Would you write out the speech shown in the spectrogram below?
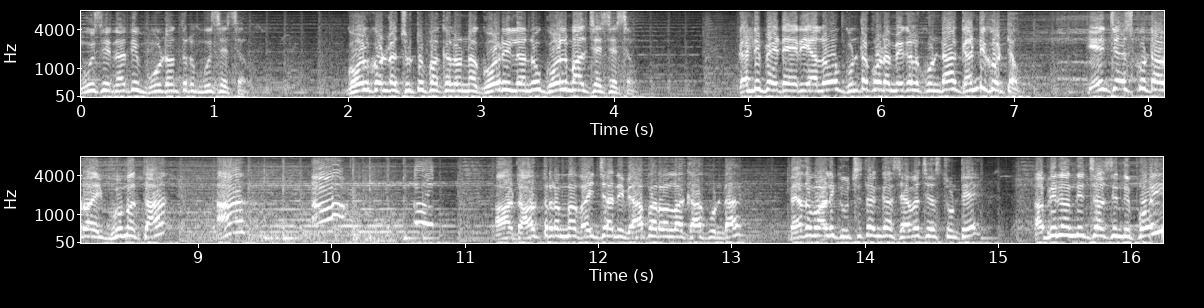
మూసి నది మూడొంతులు మూసేశావు. గోల్కొండ చుట్టుపక్కల ఉన్న గోరీలను గోల్మాల్ చేసేశావు. గండిపేట ఏరియాలో గుంట కూడా మిగలకుండా గండి కొట్టావు. ఏం చేసుకుంటావురా ఈ భూమంతా? ఆ? డాక్టర్ అమ్మ వైద్యాన్ని వ్యాపారంలో కాకుండా పేదవాళ్ళకి ఉచితంగా సేవ చేస్తుంటే అభినందించాల్సింది పోయి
